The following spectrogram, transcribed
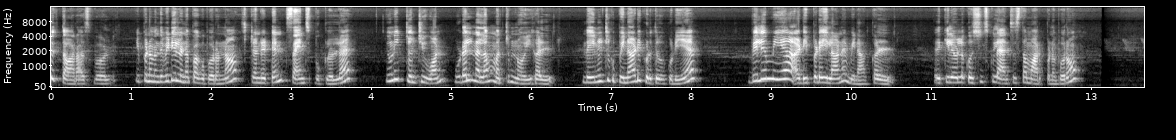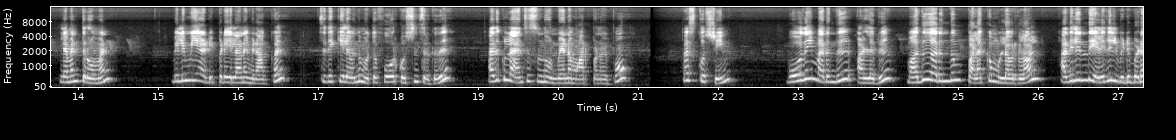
டு தாராஸ் வேர்ல்ட் இப்போ நம்ம இந்த வீடியோவில் என்ன பார்க்க போகிறோம்னா ஸ்டாண்டர்ட் டென்த் சயின்ஸ் புக்கில் உள்ள யூனிட் டுவெண்ட்டி ஒன் உடல் நலம் மற்றும் நோய்கள். இந்த யூனிட்டுக்கு பின்னாடி கொடுத்துருக்கக்கூடிய விழுமிய அடிப்படையிலான வினாக்கள். அது கீழே உள்ள கொஸ்டின்ஸ்க்குள்ள ஆன்சர்ஸ் தான் மார்க் பண்ண போகிறோம் லெவன்த் ரோமன் விழுமிய அடிப்படையிலான வினாக்கள். இது கீழே வந்து மொத்தம் ஃபோர் கொஸ்டின்ஸ் இருக்குது. அதுக்குள்ள ஆன்சர்ஸ் வந்து உண்மையான மார்க் பண்ண வைப்போம். ஃபஸ்ட் கொஸ்டின் போதை மருந்து அல்லது மது அருந்தும் பழக்கம் உள்ளவர்களால் அதிலிருந்து எளிதில் விடுபட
